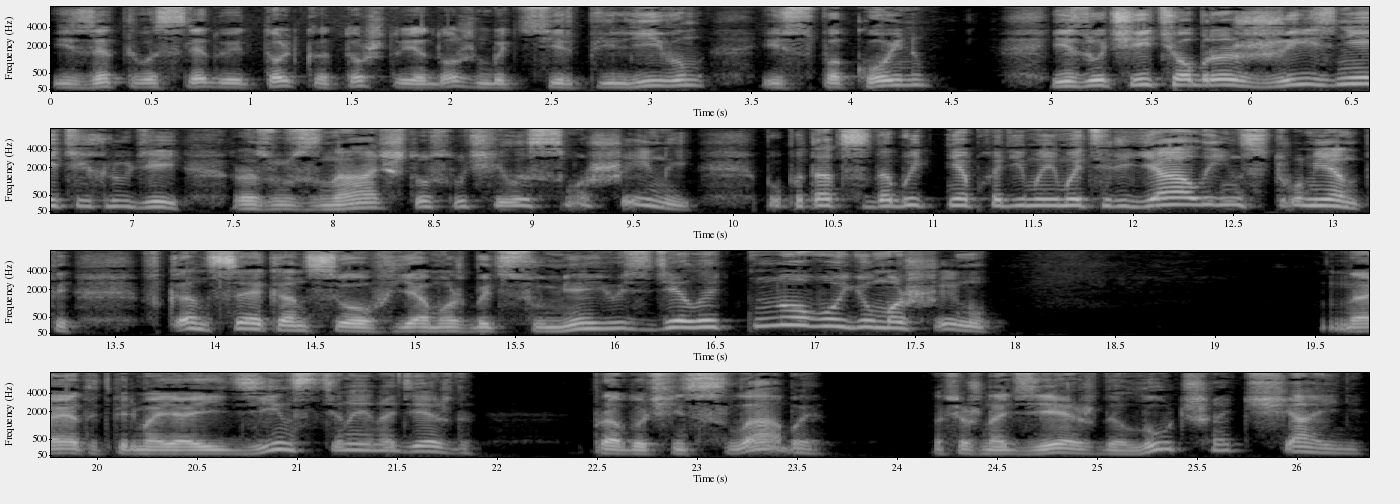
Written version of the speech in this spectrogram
Из этого следует только то, что я должен быть терпеливым и спокойным, изучить образ жизни этих людей, разузнать, что случилось с машиной, попытаться добыть необходимые материалы и инструменты. В конце концов, я, может быть, сумею сделать новую машину. На это теперь моя единственная надежда, правда, очень слабая но все же надежда лучше отчаяния.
